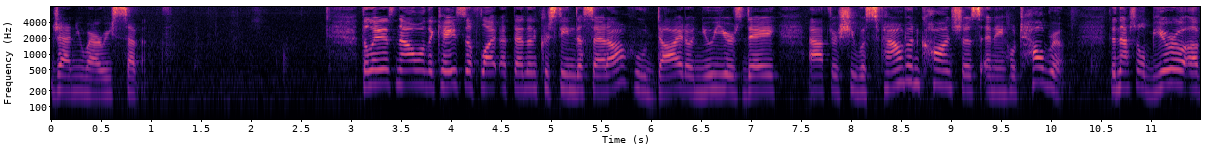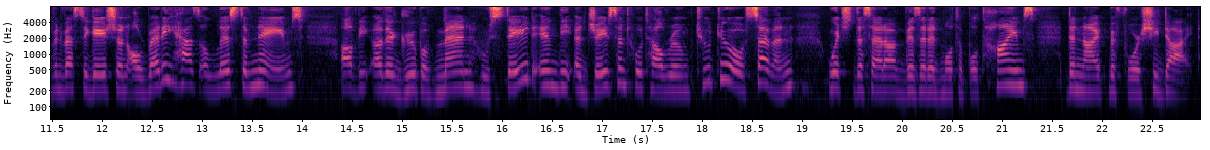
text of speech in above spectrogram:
January 7th. The latest now on the case of flight attendant Christine Dacera, who died on New Year's Day after she was found unconscious in a hotel room. The National Bureau of Investigation already has a list of names of the other group of men who stayed in the adjacent hotel room 2207, which Dacera visited multiple times the night before she died.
